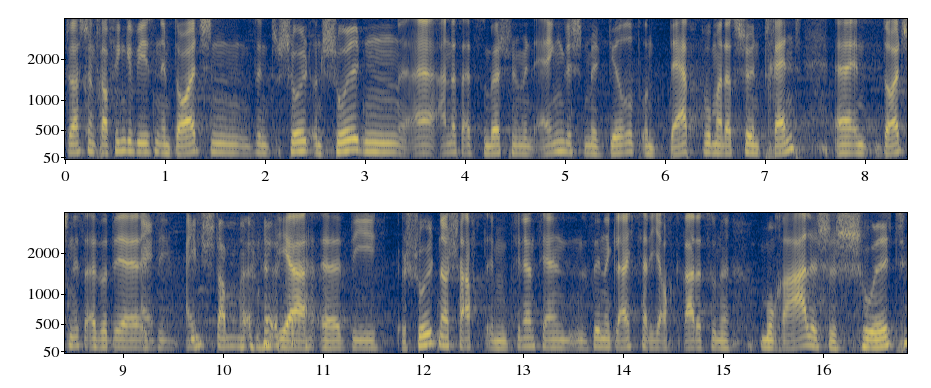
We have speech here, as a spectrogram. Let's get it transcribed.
du hast schon darauf hingewiesen, im Deutschen sind Schuld und Schulden äh, anders als zum Beispiel im Englischen mit Guilt und Debt, wo man das schön trennt. Äh, Im Deutschen ist also der... Ein, die, ein Stamm. ja, äh, die Schuldnerschaft im finanziellen Sinne gleichzeitig auch geradezu eine moralische Schuld.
